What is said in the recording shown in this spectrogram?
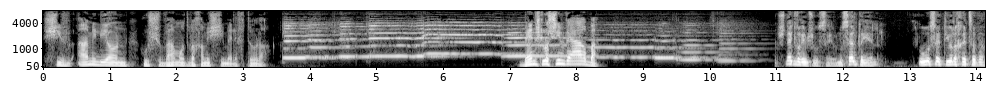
7 מיליון ו-750 אלף דולר. בן 34. שני דברים שהוא עושה, הוא נוסע לטייל, הוא עושה טיול אחרי צבא, הוא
